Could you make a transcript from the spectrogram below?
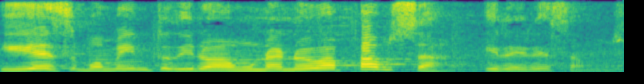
y es momento de ir a una nueva pausa y regresamos.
